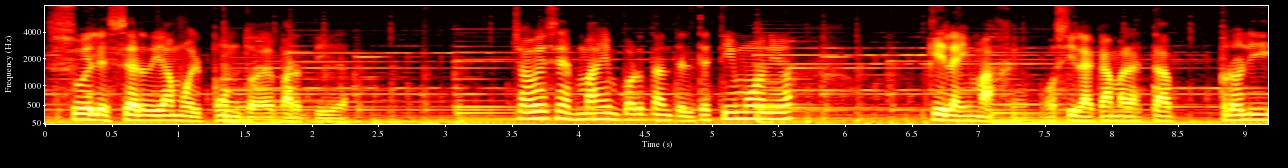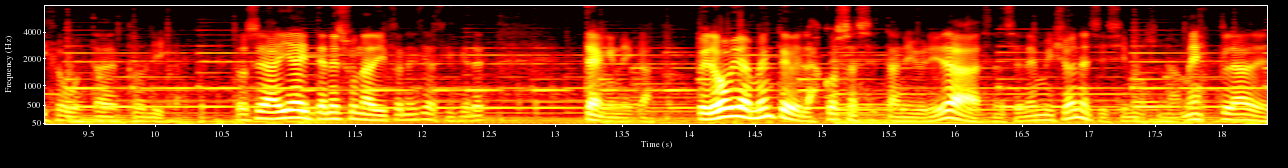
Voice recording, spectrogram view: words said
suele ser, digamos, el punto de partida. Muchas veces es más importante el testimonio que la imagen, o si la cámara está prolija o está desprolija. Entonces ahí, ahí tenés una diferencia, si querés, técnica. Pero obviamente las cosas están hibridadas. En Seré Millones hicimos una mezcla de,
